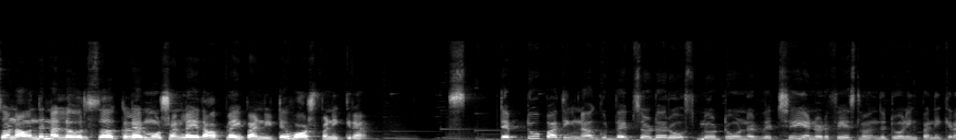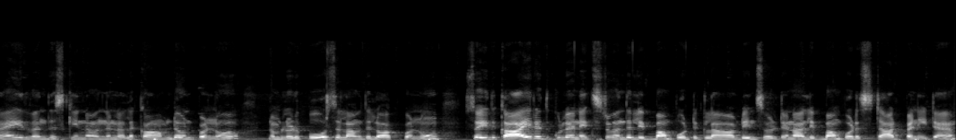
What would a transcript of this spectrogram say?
ஸோ நான் வந்து நல்ல ஒரு சர்க்குலர் மோஷனில் இதை அப்ளை பண்ணிவிட்டு வாஷ் பண்ணிக்கிறேன். ஸ்டெப் டூ பார்த்தீங்கன்னா குட் வைப்ஸோட ரோஸ் க்ளோ டோனர் வச்சு என்னோடய ஃபேஸில் வந்து டோனிங் பண்ணிக்கிறேன். இது வந்து ஸ்கின்னை வந்து நல்லா காம் டவுன் பண்ணும். நம்மளோட போர்ஸ் எல்லாம் வந்து லாக் பண்ணும். ஸோ இது காயறதுக்குள்ளே நெக்ஸ்ட்டு வந்து லிப் பாம் போட்டுக்கலாம் அப்படின்னு சொல்லிட்டு நான் லிப் பாம் போட ஸ்டார்ட் பண்ணிட்டேன்.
